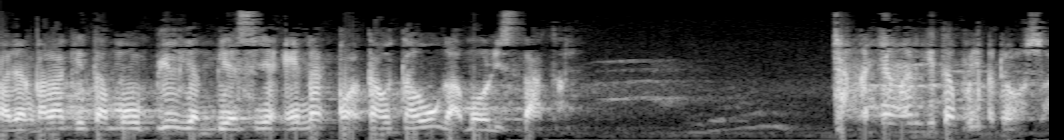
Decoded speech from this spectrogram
Kadang-kala kita mobil yang biasanya enak kok tahu-tahu nggak mau di starter. Jangan-jangan kita punya dosa.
